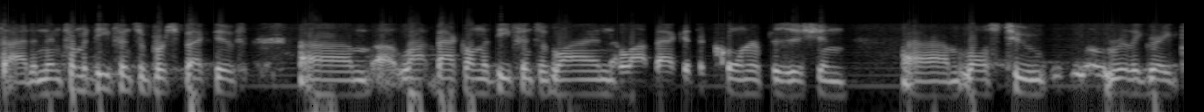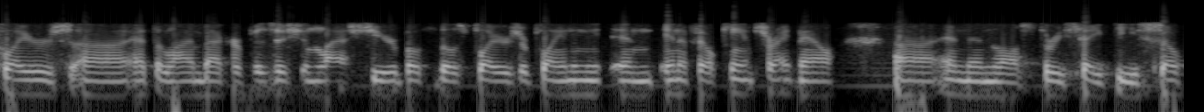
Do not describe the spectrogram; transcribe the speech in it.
side. And then from a defensive perspective, um, a lot back on the defensive line, a lot back at the corner position. Um, lost two really great players uh, at the linebacker position last year. Both of those players are playing in, in NFL camps right now, uh, and then lost three safeties. So,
